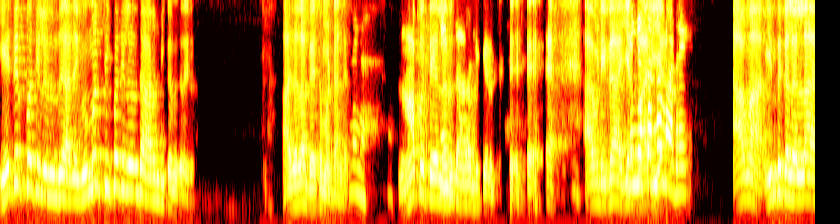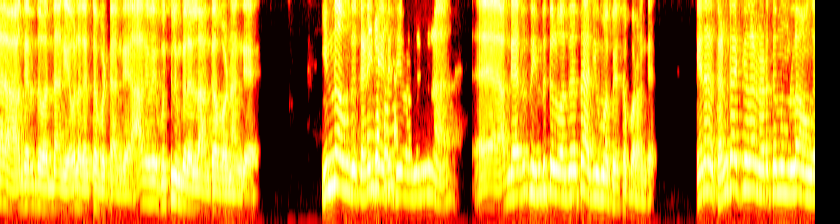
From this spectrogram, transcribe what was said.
எதிர்ப்பதிலிருந்து அதை விமர்சிப்பதிலிருந்து ஆரம்பிக்கணுங்கிறேன் அதெல்லாம் பேச மாட்டாங்க. நாற்பத்தி ஏழுல இருந்து ஆரம்பிக்கிறது. அப்படின்னா ஐயா ஆமா இந்துக்கள் எல்லாம் அங்க இருந்து வந்தாங்க. எவ்வளவு கஷ்டப்பட்டாங்க. ஆகவே முஸ்லிம்கள் எல்லாம் அங்க போனாங்க. இன்னும் அவங்க கடைசியா என்ன செய்வாங்கன்னா அங்க இருந்து இந்துக்கள் வந்ததை அதிகமா பேச போறாங்க. ஏன்னா கண்காட்சி எல்லாம் நடத்தணும்ல அவங்க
